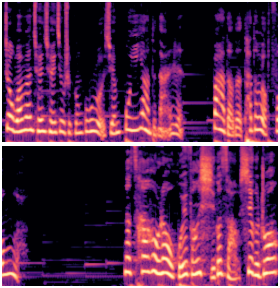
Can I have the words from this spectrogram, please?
这完完全全就是跟龚若轩不一样的男人，霸道的他都要疯了。那餐后让我回房洗个澡、卸个妆，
